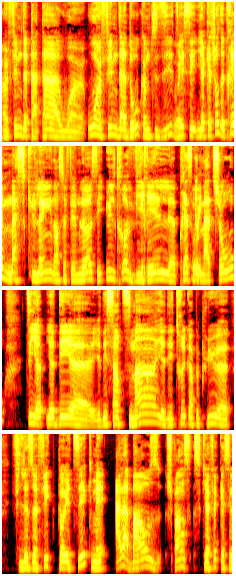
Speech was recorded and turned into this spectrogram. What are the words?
un film de papa ou un ou un film d'ado comme tu dis c'est il y a quelque chose de très masculin dans ce film là c'est ultra viril euh, presque macho. Tu sais il y a, y a des euh, il y a des sentiments il y a des trucs un peu plus euh, philosophiques poétiques mais à la base je pense ce qui a fait que c'est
